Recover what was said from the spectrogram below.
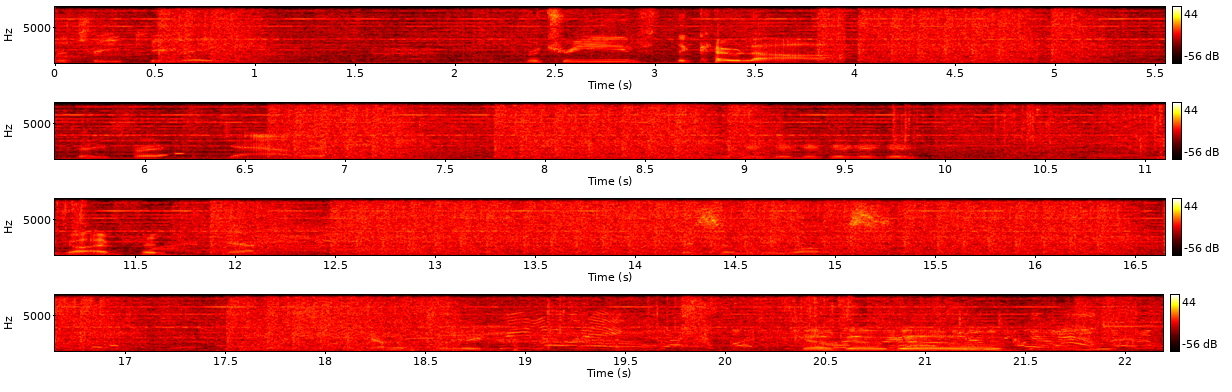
retrieve Kool-Aid. Retrieve the cola. Go for it. Get out of there. Go, go, go, go, go, go. You got everything? Yeah. This is what he wants. Coming through. Go, go, go.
